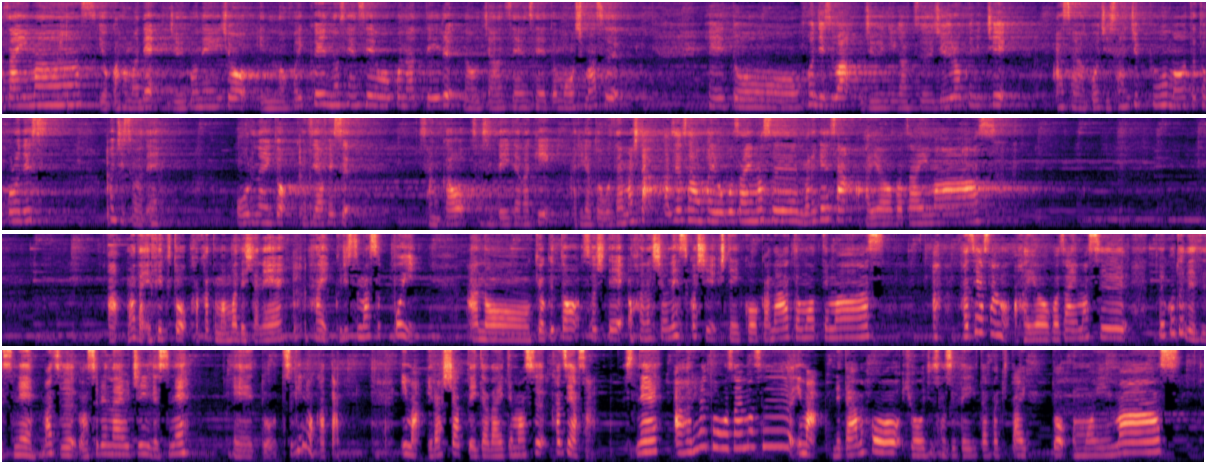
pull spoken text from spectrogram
ございます。横浜で15年以上犬の保育園の先生を行っているなおちゃん先生と申します。えっ、ー、と本日は12月16日朝5時30分を回ったところです。本日はねオールナイト和也フェス参加をさせていただきありがとうございました。和也さんおはようございます。マルゲンさんおはようございます。あ、まだエフェクトかかったままでしたね。はい、クリスマスっぽいあのー、曲と、そしてお話をね、少ししていこうかなと思ってます。あ、和也さんおはようございます。ということでですね、まず忘れないうちにですね、えっ、ー、と、次の方、今いらっしゃっていただいてます、かずやさんですね。あ、ありがとうございます。今、レターの方を表示させていただきたいと思います。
